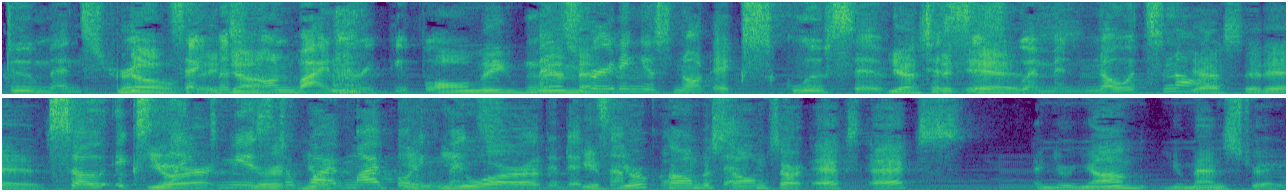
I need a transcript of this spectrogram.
do menstruate. No, Same they as don't. non-binary people. Only women. Menstruating is not exclusive Yes, to it cis is. women. No, it's not. Yes, it is. So explain Your- to me as to why my body if you are, menstruated at if your point chromosomes are XX and you're young, you menstruate.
